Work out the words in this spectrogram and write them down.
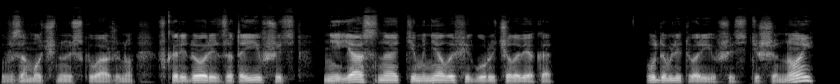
в замочную скважину. В коридоре, затаившись, неясно темнела фигура человека. Удовлетворившись тишиной,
